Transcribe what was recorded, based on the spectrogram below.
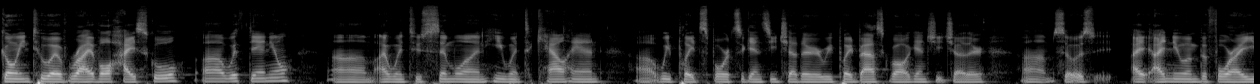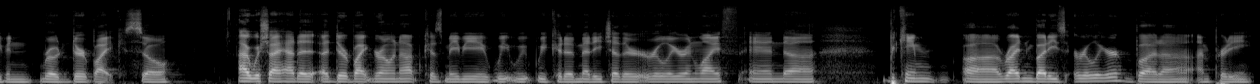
going to a rival high school uh, with Daniel. Um, I went to Simla and he went to Calhan. Uh, we played sports against each other. We played basketball against each other. Um, so was, I, I knew him before I even rode a dirt bike. So I wish I had a, a dirt bike growing up because maybe we, we, we could have met each other earlier in life and uh, became uh, riding buddies earlier. But uh, I'm pretty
